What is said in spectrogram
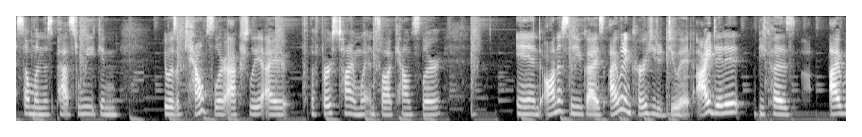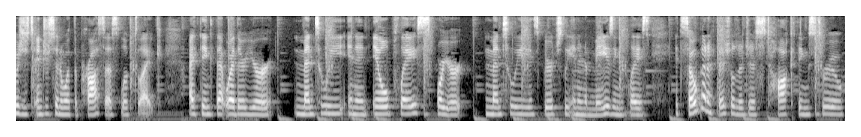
someone this past week, and it was a counselor actually. I, for the first time, went and saw a counselor. And honestly, you guys, I would encourage you to do it. I did it because I was just interested in what the process looked like. I think that whether you're mentally in an ill place or you're mentally and spiritually in an amazing place, it's so beneficial to just talk things through.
